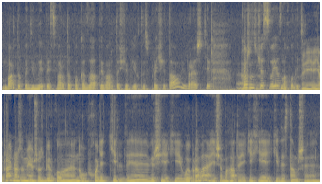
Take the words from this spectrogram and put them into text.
варто поділитись, варто показати, варто, щоб їх хтось прочитав, і врешті кожен час своє знаходить. Я я правильно розумію, що в збірку е, ну, входять ті е, вірші, які вибрала, і ще багато яких є, які десь там ще,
